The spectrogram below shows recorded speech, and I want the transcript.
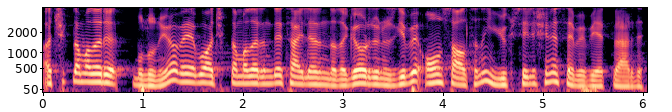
açıklamaları bulunuyor ve bu açıklamaların detaylarında da gördüğünüz gibi ons altının yükselişine sebebiyet verdi.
